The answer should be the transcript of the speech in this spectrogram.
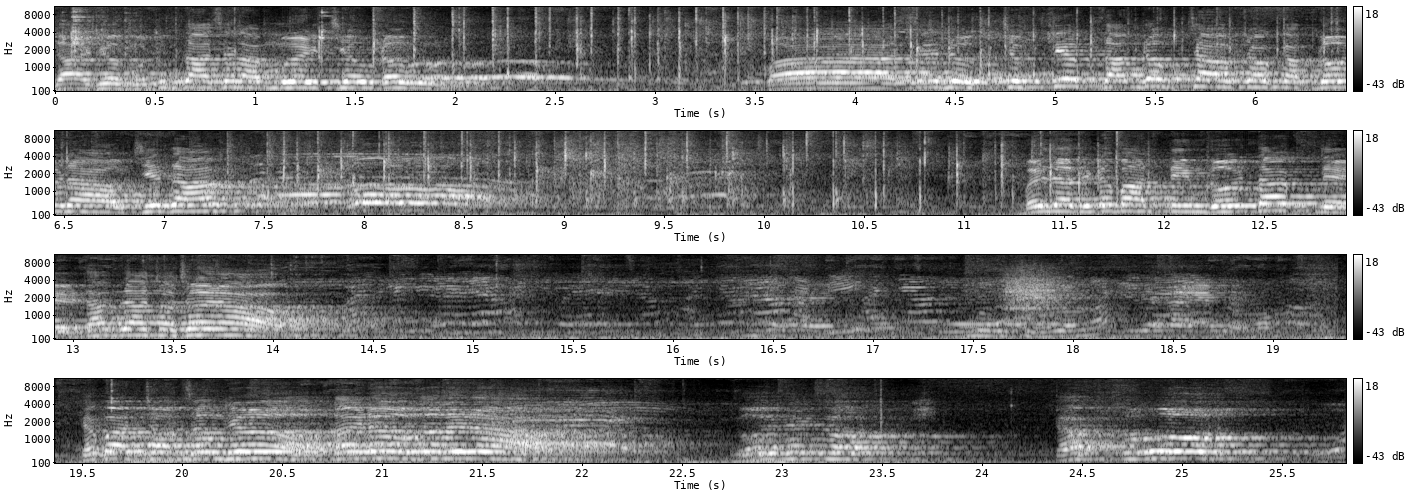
giải thưởng của chúng ta sẽ là 10 triệu đồng và sẽ được trực tiếp giám đốc trao cho cặp đôi nào chiến thắng. Bây giờ thì các bạn tìm đối tác để tham gia trò chơi nào. Các bạn chọn xong chưa? Tay đâu ra đây nào. Rồi thanh chọn. Cặp số 1.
